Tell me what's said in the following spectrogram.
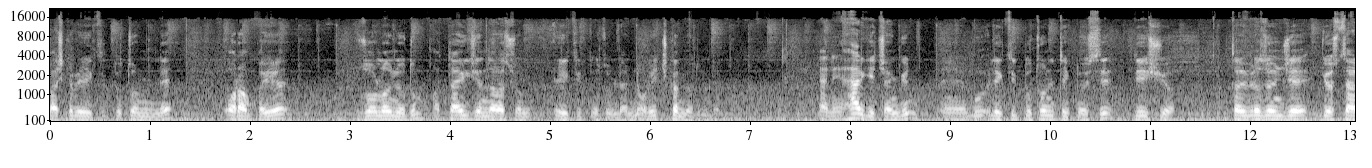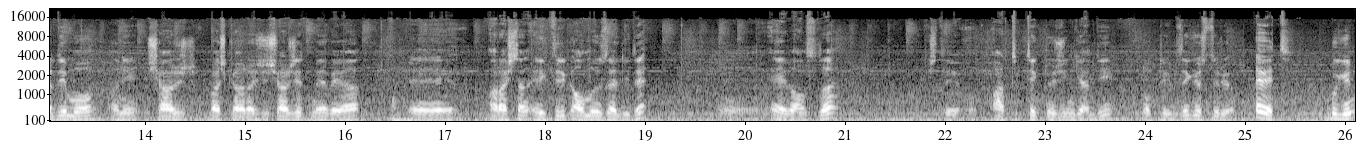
başka bir elektrikli otomobille o rampayı zorlanıyordum. Hatta ilk jenerasyon elektrikli otomobillerinde oraya çıkamıyordum da. Yani her geçen gün e, bu elektrikli otomobil teknolojisi değişiyor. Tabii biraz önce gösterdiğim o hani şarj başka aracı şarj etme veya e, araçtan elektrik alma özelliği de e, EV6'da işte artık teknolojinin geldiği noktayı bize gösteriyor. Evet, bugün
